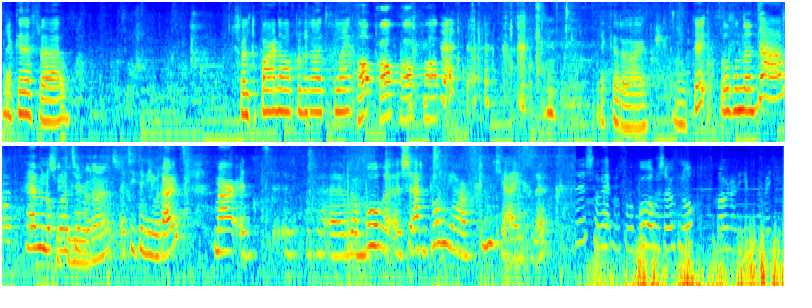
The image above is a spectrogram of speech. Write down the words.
Lekkere vrouw. Grote paardenhappen eruit gelijk. Hop, hop, hop, hop. Lekker hoor. Oké, okay, volgende. Dan hebben we nog ziet natuurlijk. Er niet meer uit. Het ziet er niet meer uit. Maar het, uh, dan Boren is eigenlijk Blondie haar vriendje eigenlijk. Dus dan hebben we voor Boris ook nog. Vrona die heeft een beetje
